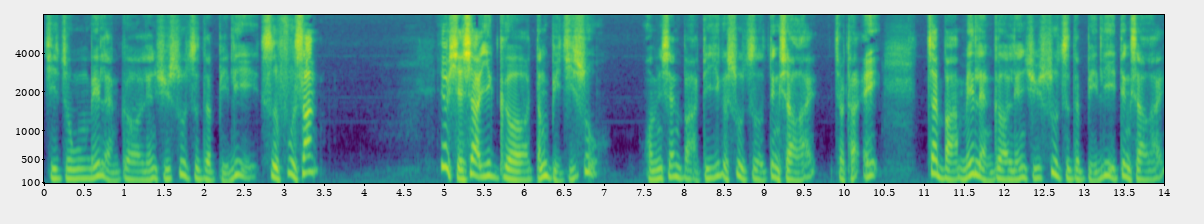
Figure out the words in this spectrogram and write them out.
其中每两个连续数字的比例是负三。又写下一个等比级数，我们先把第一个数字定下来，叫它 a，再把每两个连续数字的比例定下来，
